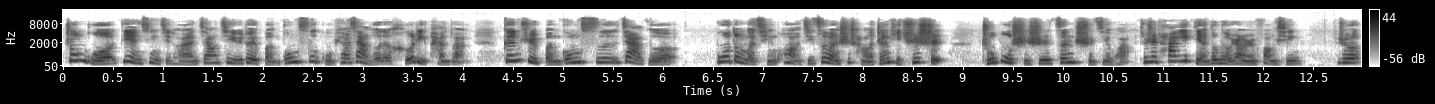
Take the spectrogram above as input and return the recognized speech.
中国电信集团将基于对本公司股票价格的合理判断，根据本公司价格波动的情况及资本市场的整体趋势。逐步实施增持计划，就是他一点都没有让人放心。就说，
